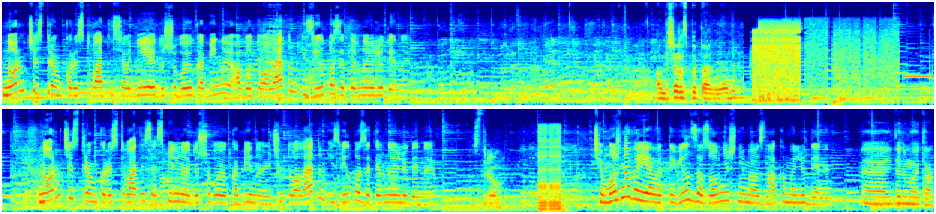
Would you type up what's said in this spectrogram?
Норм чи стрьом користуватися однією душовою кабіною або туалетом із ВІЛ-позитивною людиною? А ну, ще раз питання. Я не... Норм чи стрьом користуватися спільною душовою кабіною чи туалетом із ВІЛ-позитивною людиною? Стрьом. Чи можна виявити ВІЛ за зовнішніми ознаками людини? Е, я думаю, так.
